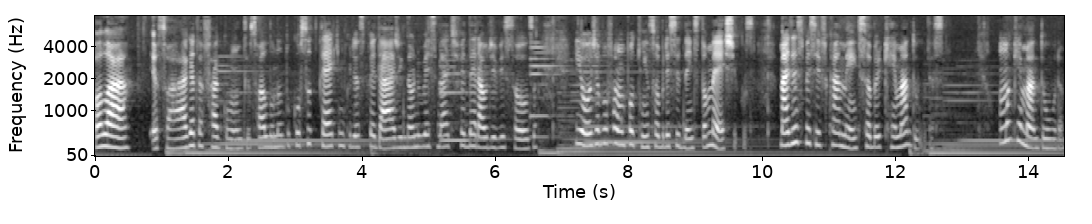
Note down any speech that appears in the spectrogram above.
Olá, eu sou a Agatha Fagundes, sou aluna do curso técnico de hospedagem da Universidade Federal de Viçosa e hoje eu vou falar um pouquinho sobre acidentes domésticos, mais especificamente sobre queimaduras. Uma queimadura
